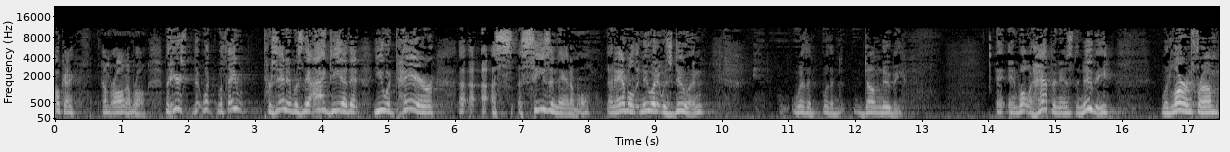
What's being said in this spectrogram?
Okay, I'm wrong, I'm wrong. But here's what, what they presented was the idea that you would pair a, a, a, a seasoned animal, an animal that knew what it was doing, with a, with a dumb newbie. And what would happen is the newbie would learn from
